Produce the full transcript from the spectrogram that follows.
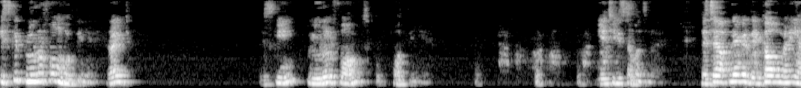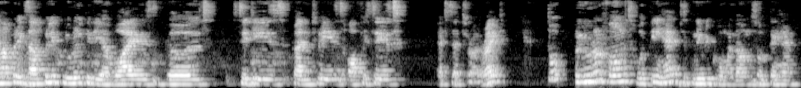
इसकी प्लूरल फॉर्म होती है राइट इसकी प्लूरल फॉर्म्स होती है। ये चीज़ समझना है। जैसे आपने अगर देखा हो, मैंने यहाँ पर एग्जांपल एक प्लूरल की दिया boys girls cities countries offices etcetera right तो प्लूरल फॉर्म्स होती हैं, जितनी भी कॉमन नाउन्स होते हैं।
